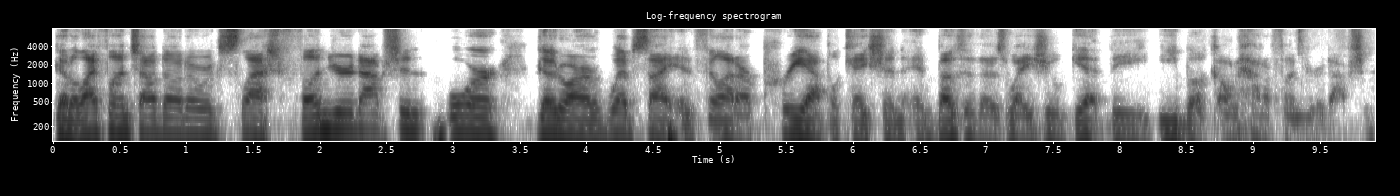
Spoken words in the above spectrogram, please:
go to lifelinechild.org slash fund your adoption or go to our website and fill out our pre application. And both of those ways, you'll get the ebook on how to fund your adoption.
